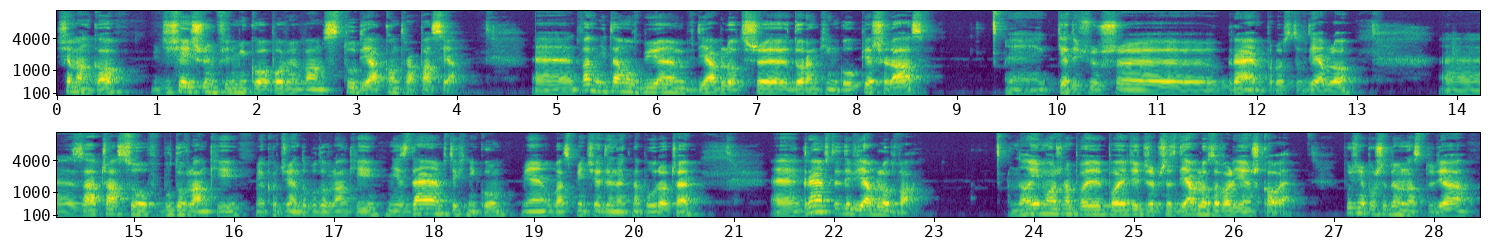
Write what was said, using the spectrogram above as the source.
Siemanko, w dzisiejszym filmiku opowiem Wam studia kontra pasja. E, Dwa dni temu wbiłem w Diablo 3 do rankingu, pierwszy raz. E, Kiedyś już e, grałem po prostu w Diablo. Za czasów budowlanki, jak chodziłem do budowlanki, nie zdałem w technikum, miałem chyba z 5 jedynek na półrocze. Grałem wtedy w Diablo 2. No i można powie- powiedzieć, że przez Diablo zawaliłem szkołę. Później poszedłem na studia,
